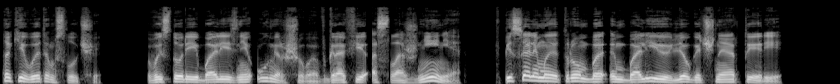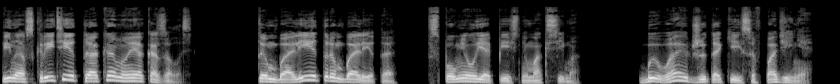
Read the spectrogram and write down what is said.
так и в этом случае. В истории болезни умершего в графе осложнения Вписали мы тромбоэмболию легочной артерии, и на вскрытии так оно и оказалось. Тамболия тромболета, вспомнил я песню Максима. Бывают же такие совпадения.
